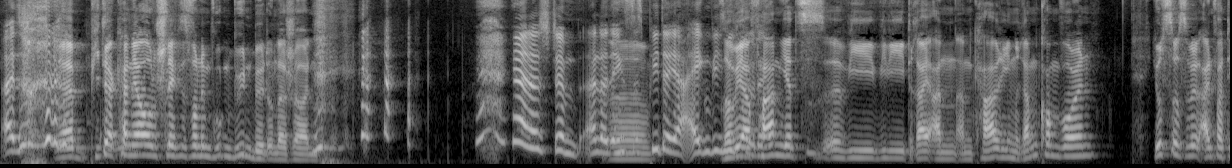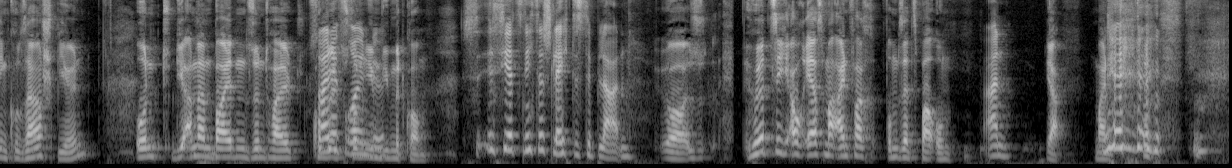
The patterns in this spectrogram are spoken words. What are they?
Also, Ja, Peter kann ja auch ein schlechtes von einem guten Bühnenbild unterscheiden. ja, das stimmt. Allerdings Ähm, ist Peter ja eigentlich So, wir erfahren jetzt, äh, wie, wie die drei an, an Karin rankommen wollen. Justus will einfach den Cousin spielen und die anderen beiden sind halt Seine Kumpels von ihm, die mitkommen. Es ist jetzt nicht der schlechteste Plan. Ja, es hört sich auch erstmal einfach umsetzbar um. An. Ja, meine ich.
